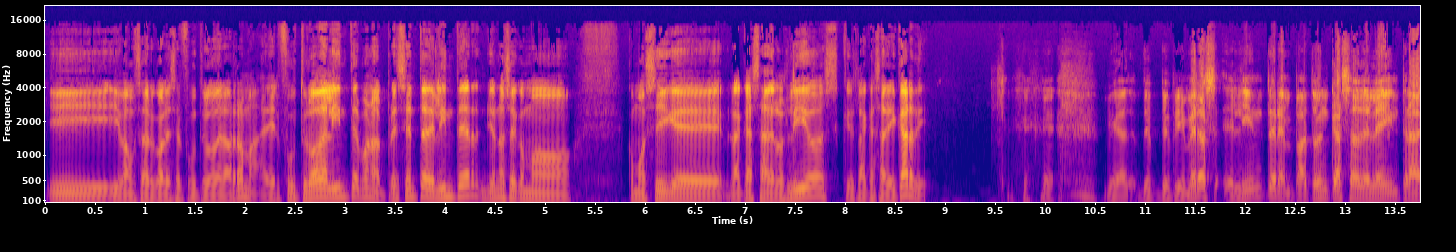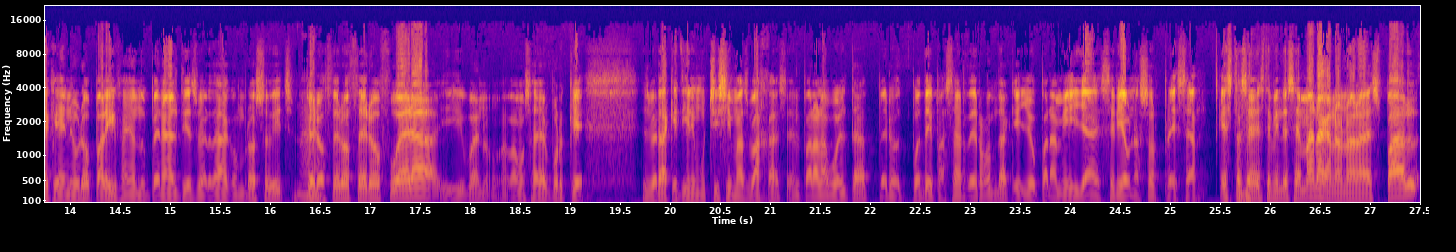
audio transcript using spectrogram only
y, y vamos a ver cuál es el futuro de la Roma. El futuro del Inter, bueno, el presente del Inter, yo no sé cómo cómo sigue la casa de los líos, que es la casa de Icardi. Mira, de, primeras, el Inter empató en casa del Eintracht en Europa League, fallando un penalti, es verdad, con Brozovic, ah. pero 0-0 fuera y bueno, vamos a ver porque es verdad que tiene muchísimas bajas el para la vuelta, pero puede pasar de ronda, que yo para mí ya sería una sorpresa. Esta, mm. Este fin de semana ganaron a la Spal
